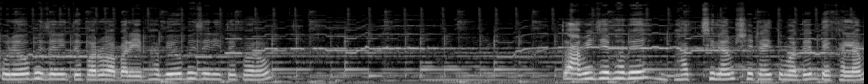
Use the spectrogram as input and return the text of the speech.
করেও ভেজে নিতে পারো, আবার এভাবেও ভেজে নিতে পারো। তো আমি যেভাবে ভাজছিলাম সেটাই তোমাদের দেখালাম।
